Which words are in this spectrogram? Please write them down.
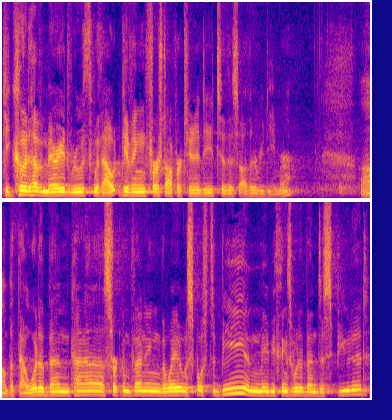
he could have married Ruth without giving first opportunity to this other redeemer. Uh, but that would have been kind of circumventing the way it was supposed to be, and maybe things would have been disputed. It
